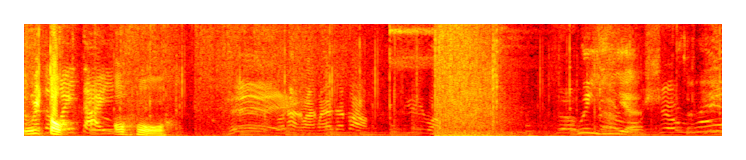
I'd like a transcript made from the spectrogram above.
อุ๊ยตกไว้ใจโอ้โหตัวถังหลังแล้วจะบอกพี่บอกอุ้ย เหี้ย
